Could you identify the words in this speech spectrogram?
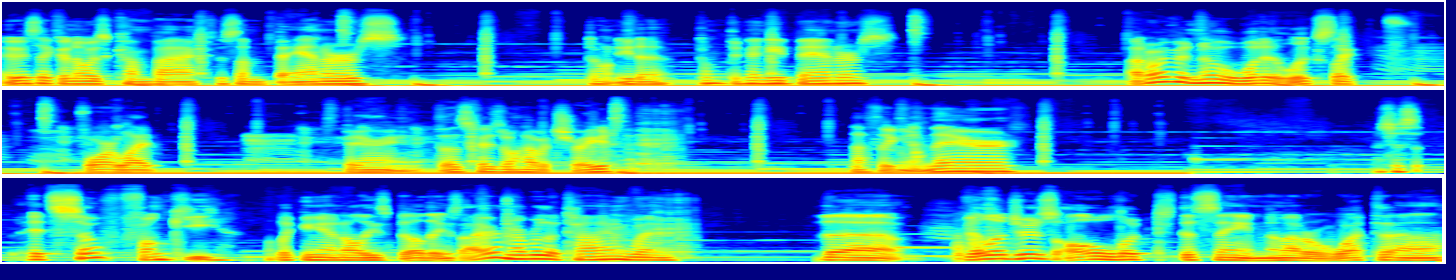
I guess I can always come back to some banners. Don't need a... Don't think I need banners. I don't even know what it looks like for librarian. Those guys don't have a trade. Nothing in there. It's just... It's so funky looking at all these buildings. I remember the time when the villagers all looked the same no matter what uh,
